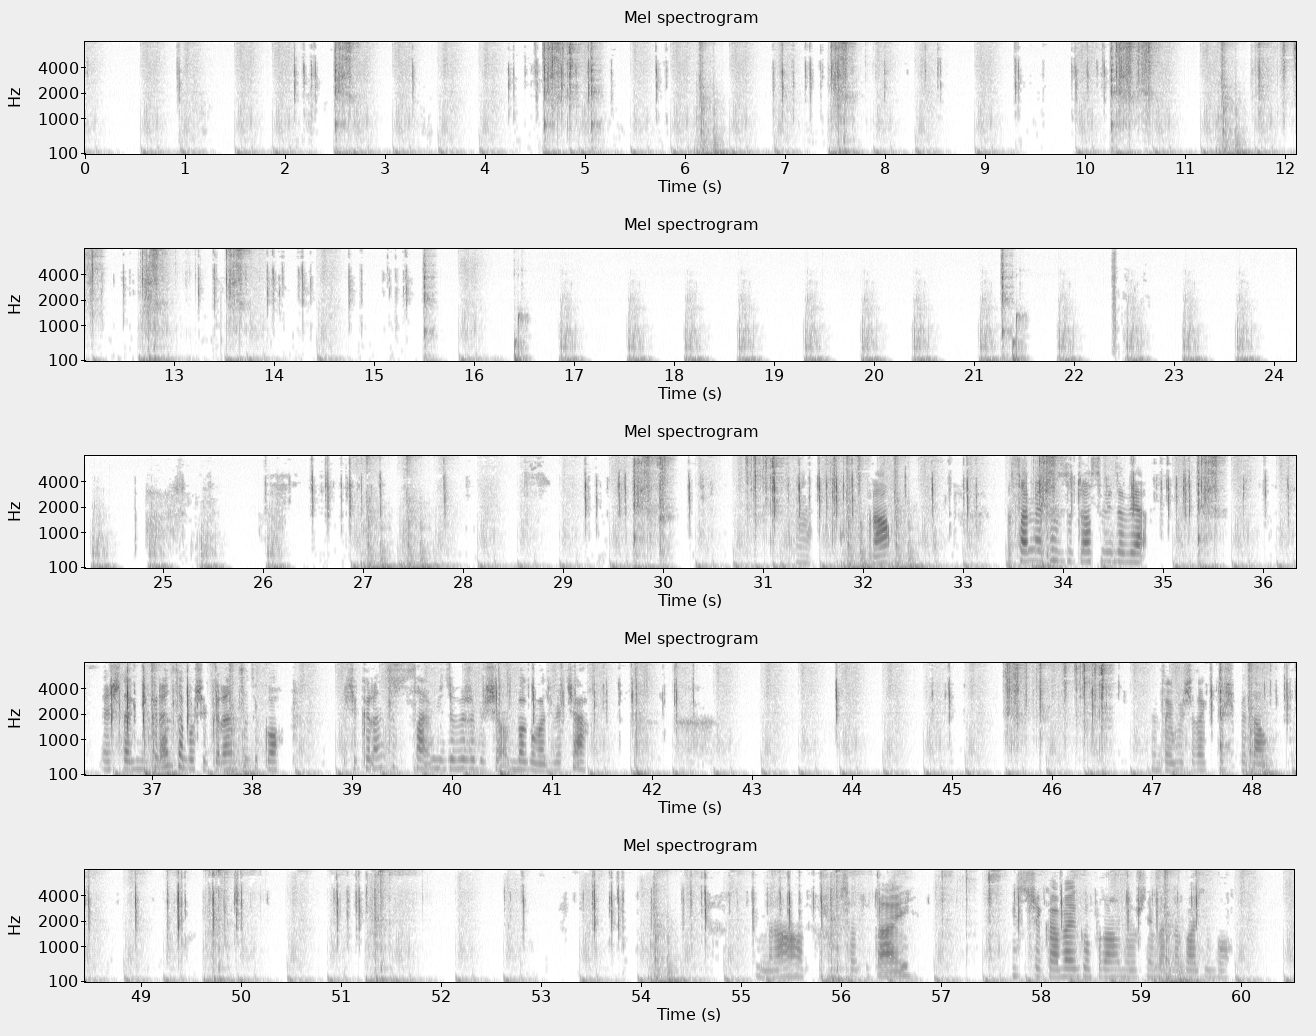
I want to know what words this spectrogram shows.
Dobra. Czasami od czasu do czasu widzowie... Ja się tak nie kręcę, bo się kręcę, tylko... Ja się kręcę czasami widzowie, żeby się odbagować, wiecie? Więc jakby się tak ktoś pytał. Dobra, otworzymy sobie tutaj. Nic ciekawego, potem już nie będę bawił, bo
